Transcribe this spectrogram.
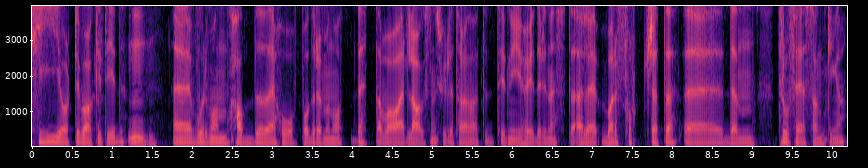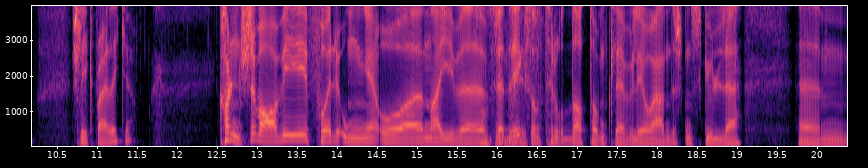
ti år tilbake i tid, Mm. eh, hvor man hadde det håpet og drømmen om at dette var lag som skulle ta United til nye høyder i neste, eller bare fortsette eh, den trofésankinga. Slik blei det ikke. Kanskje var vi for unge og naive, Fredrik, som trodde at Tom Cleverley og Andersen skulle ehm,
